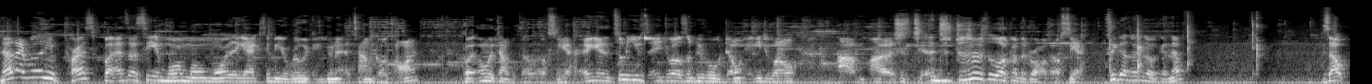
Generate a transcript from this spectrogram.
Not that really impressed, but as I see it more and more and more, they can actually be a really good unit as time goes on but only time will tell though. So yeah, again, some use age well, some people don't age well. Um, uh, just, just, just a look at the draw though. So yeah, see you guys later again though. Peace out.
